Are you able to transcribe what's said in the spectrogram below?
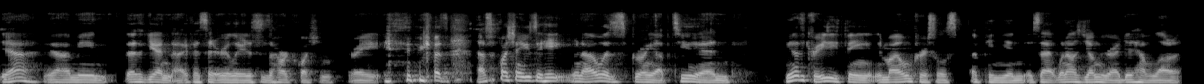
Yeah, yeah. I mean, again, like I said earlier, this is a hard question, right? because that's a question I used to hate when I was growing up too. And you know, the crazy thing, in my own personal opinion, is that when I was younger, I did have a lot of,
